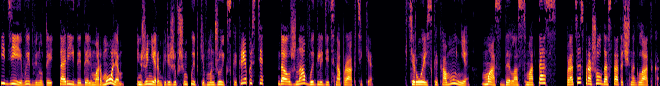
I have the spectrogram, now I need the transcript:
идеи, выдвинутой Таридой дель Мармолем, инженером, пережившим пытки в Манжуикской крепости, должна выглядеть на практике. В Тируэльской коммуне Мас де лас Матас процесс прошел достаточно гладко.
